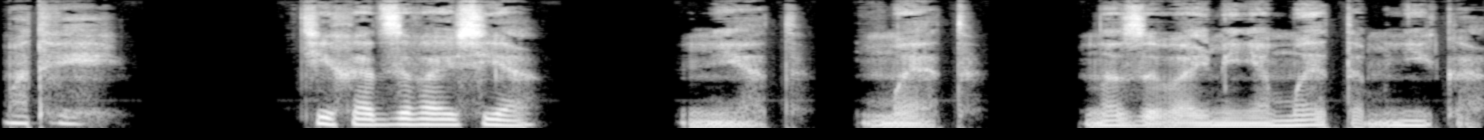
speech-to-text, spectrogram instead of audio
Матвей. Тихо отзываюсь я. Нет, Мэт. Называй меня Мэтом, Ника.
